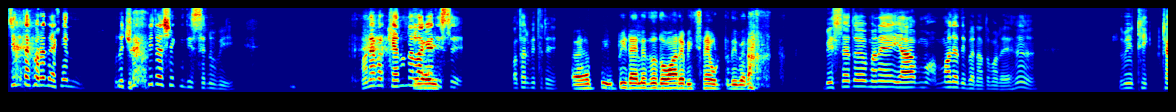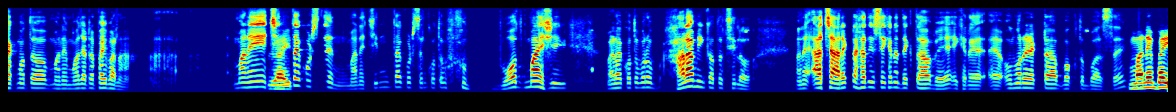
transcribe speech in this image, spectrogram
চিন্তা করে দেখেন, মানে যুক্তিটা সে কি দিছে নবী। মানে আবার কেননা লাগাই দিছে কথার ভিতরে। পিটাইলে তো তোমারে বিছানায় উঠতে দিবে না। বিছনায় তো মানে ইয়া মজা দিবে না তোমারে, হ্যাঁ? তুমি ঠিকঠাক মতো মানে মজাটা পাইবা না। মানে চিন্তা করছেন, মানে চিন্তা করছেন কত বদমাইশি, মানে কত বড় হারামি কত ছিল। মানে আচ্ছা আরেকটা হাদিস এখানে দেখতে হবে। এখানে ওমরের একটা বক্তব্য আছে। মানে ভাই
